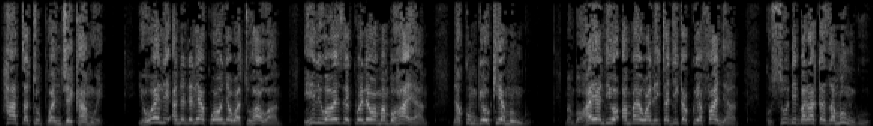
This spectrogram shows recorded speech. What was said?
hatatupwa nje kamwe. Yoeli anaendelea kuwaonya watu hawa ili waweze kuelewa mambo haya na kumgeukia mungu. Mambo haya ndiyo ambayo walihitajika kuyafanya kusudi baraka za mungu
